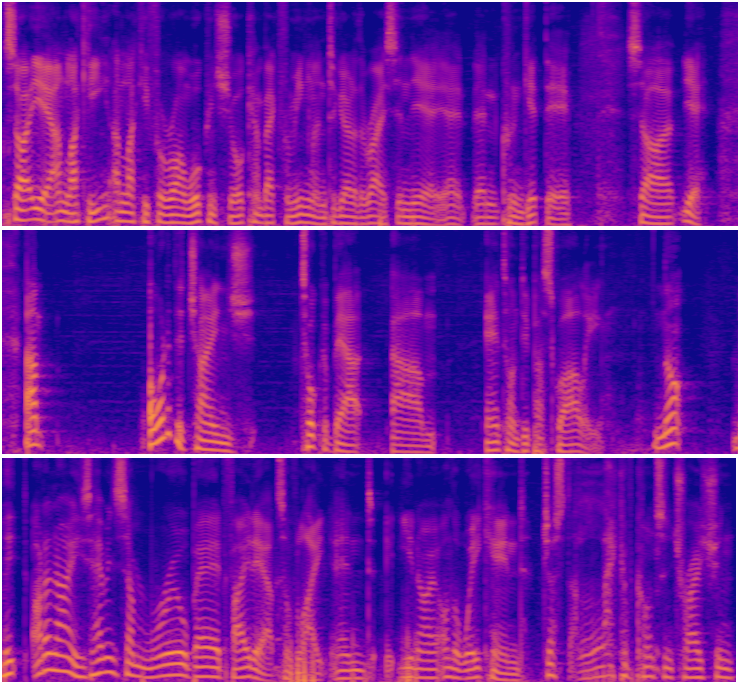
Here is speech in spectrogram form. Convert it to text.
So yeah, unlucky, unlucky for Ryan Walkinshaw. Come back from England to go to the race, and yeah, yeah and couldn't get there. So yeah, um, I wanted to change, talk about um, Anton De Pasquale. Not, I don't know. He's having some real bad fade outs of late, and you know, on the weekend, just a lack of concentration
